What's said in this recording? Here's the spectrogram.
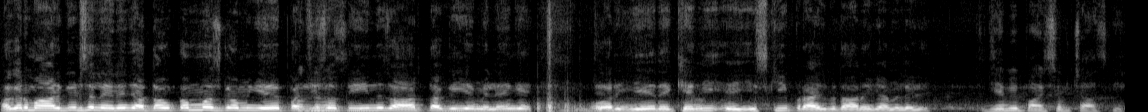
अगर मार्केट से लेने जाता हूँ कम अज़ कम ये पच्चीस सौ तीन हज़ार तक ये मिलेंगे। और ये देखें जी इसकी प्राइस बता रहे क्या मिलेगी? ये भी पाँच सौ पचास की।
